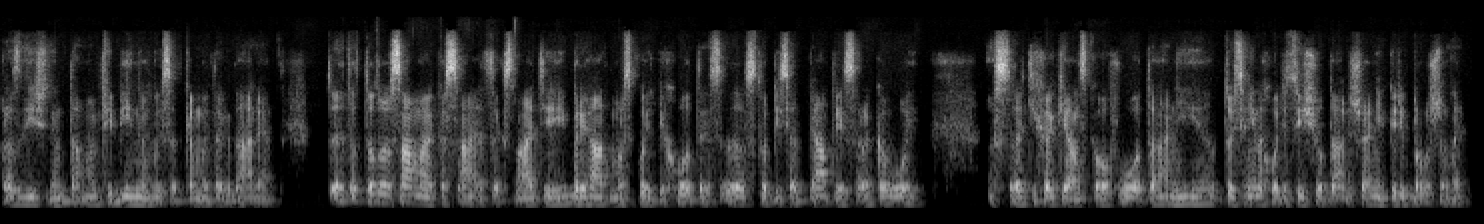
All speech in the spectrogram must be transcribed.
различным там амфибийным высадкам и так далее. Это то, же самое касается, кстати, и бригад морской пехоты 155 и 40 с Тихоокеанского флота. Они, то есть они находятся еще дальше, они переброшены.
